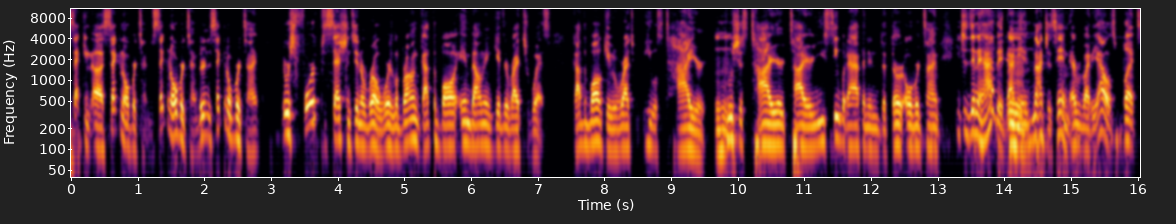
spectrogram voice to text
second uh second overtime. The second overtime. During the second overtime, there was four possessions in a row where LeBron got the ball inbound and gave it right to West. Got the ball, gave it right. To, he was tired. He Mhm. was just tired, tired. And you see what happened in the third overtime. He just didn't have it. I mean, Mm-hmm. not just him, everybody else. But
